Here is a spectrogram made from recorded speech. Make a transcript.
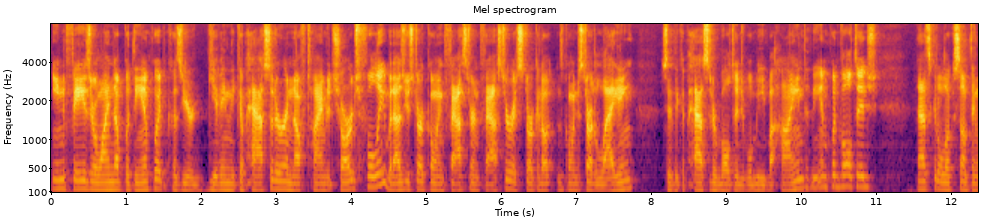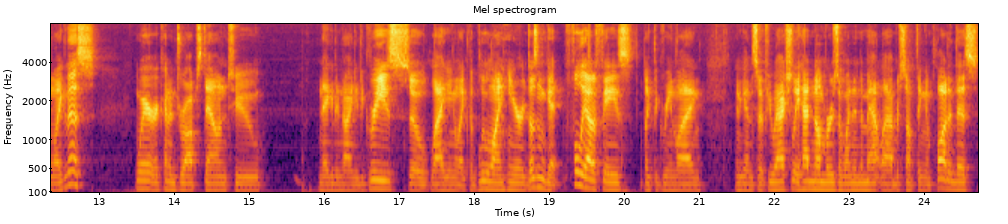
in phase or lined up with the input because you're giving the capacitor enough time to charge fully. But as you start going faster and faster, it's, start, it's going to start lagging so the capacitor voltage will be behind the input voltage. That's going to look something like this, where it kind of drops down to negative 90 degrees, so lagging like the blue line here. It doesn't get fully out of phase like the green lag. And again, so if you actually had numbers and went into MATLAB or something and plotted this,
